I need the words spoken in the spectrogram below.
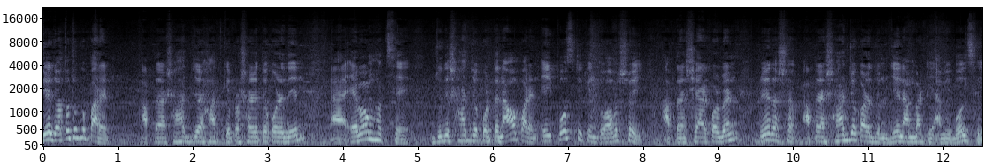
যে যতটুকু পারেন আপনারা সাহায্যের হাতকে প্রসারিত করে দিন এবং হচ্ছে যদি সাহায্য করতে নাও পারেন, এই পোস্টটি কিন্তু অবশ্যই আপনারা শেয়ার করবেন। প্রিয় দর্শক, আপনারা সাহায্য করার জন্য যে নাম্বারটি আমি বলছি,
